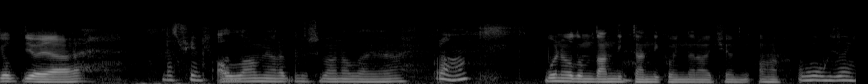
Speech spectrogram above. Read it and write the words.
yok diyor ya. Nasıl şeymiş. Allah'ım ya Rabbim Subhanallah ya. Bu ne lan? Bu ne oğlum dandik dandik oyunları açıyorsun. Aha. Oo güzel oyun.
